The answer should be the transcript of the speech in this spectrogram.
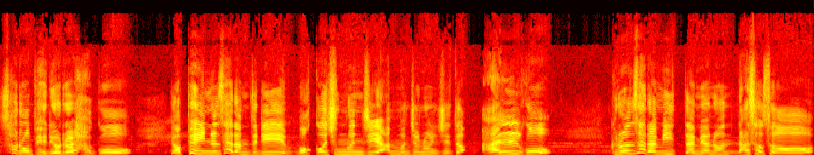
서로 배려를 하고 옆에 있는 사람들이 먹고 죽는지 안 죽는지도 알고 그런 사람이 있다면은 나서서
